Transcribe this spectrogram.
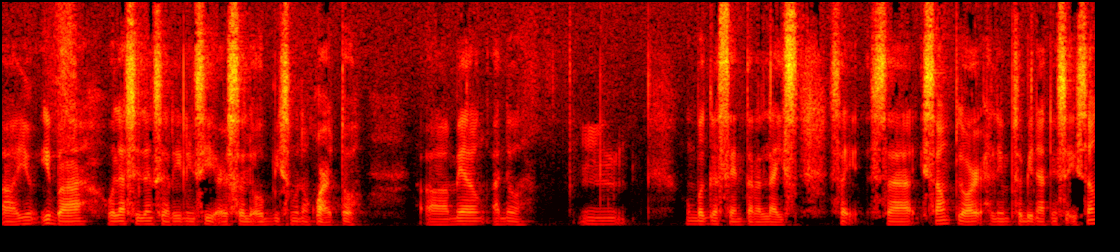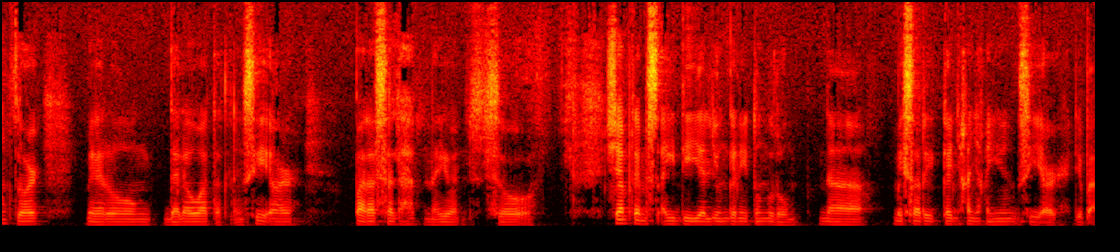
uh, yung iba, wala silang sariling CR sa loob mismo ng kwarto. Uh, merong ano, mm, kumbaga centralized. Sa, sa isang floor, halim sabihin natin sa isang floor, merong dalawa, tatlong CR para sa lahat na yon So, syempre, mas ideal yung ganitong room na may sarili, kanya-kanya kanyang CR, di ba?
